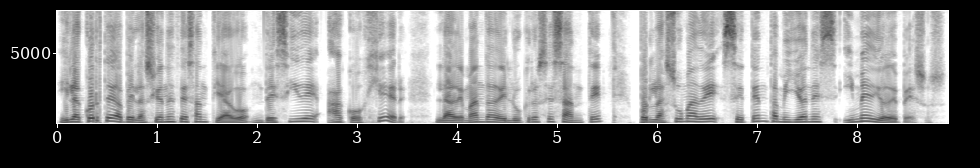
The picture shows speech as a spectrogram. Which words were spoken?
y la Corte de Apelaciones de Santiago decide acoger la demanda de lucro cesante por la suma de 70 millones y medio de pesos.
